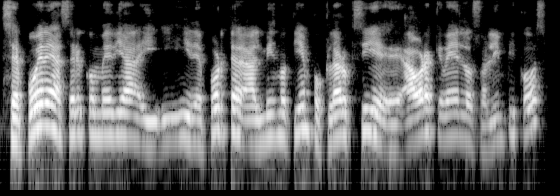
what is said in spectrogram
Se puede hacer comedia y, deporte al mismo tiempo, claro que sí. Eh, ahora que ven los Olímpicos,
